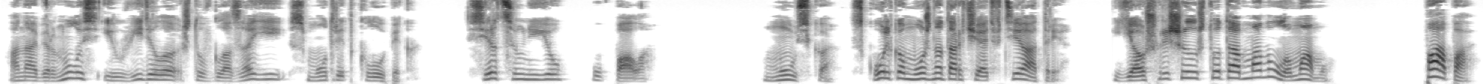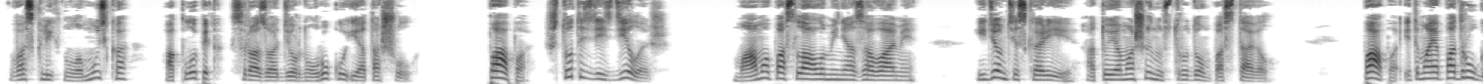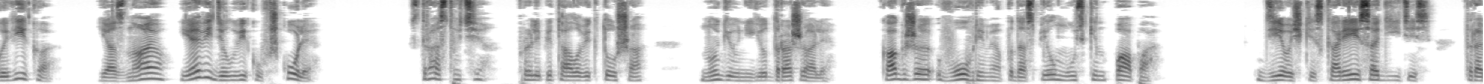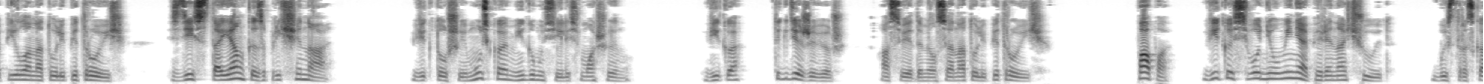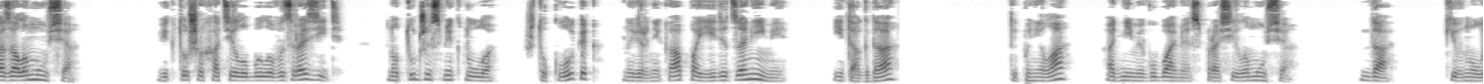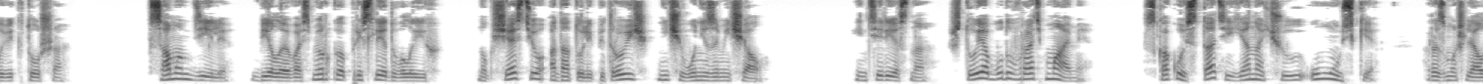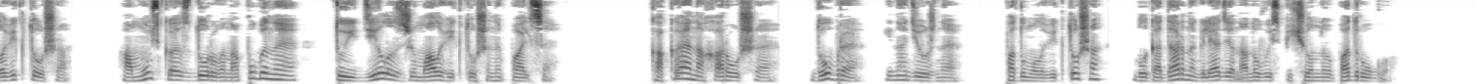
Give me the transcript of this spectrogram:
Она обернулась и увидела, что в глаза ей смотрит Клопик. Сердце у нее упало. «Муська, сколько можно торчать в театре? Я уж решила, что ты обманула маму». «Папа!» — воскликнула Муська, а Клопик сразу отдернул руку и отошел. «Папа, что ты здесь делаешь?» «Мама послала меня за вами. Идемте скорее, а то я машину с трудом поставил». «Папа, это моя подруга Вика». «Я знаю, я видел Вику в школе». «Здравствуйте», – пролепетала Виктоша. Ноги у нее дрожали. Как же вовремя подоспел Муськин папа. «Девочки, скорее садитесь», – торопил Анатолий Петрович. «Здесь стоянка запрещена». Виктоша и Муська мигом уселись в машину. «Вика, ты где живешь?» – осведомился Анатолий Петрович. «Папа, «Вика сегодня у меня переночует», — быстро сказала Муся. Виктоша хотела было возразить, но тут же смекнула, что Клопик наверняка поедет за ними. И тогда... «Ты поняла?» — одними губами спросила Муся. «Да», — кивнула Виктоша. В самом деле, белая восьмерка преследовала их, но, к счастью, Анатолий Петрович ничего не замечал. «Интересно, что я буду врать маме?» С какой стати я ночую у Муськи? размышляла Виктоша. А Муська, здорово напуганная, то и дело сжимала Виктошины пальцы. Какая она хорошая, добрая и надежная, подумала Виктоша, благодарно глядя на новоиспеченную подругу.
